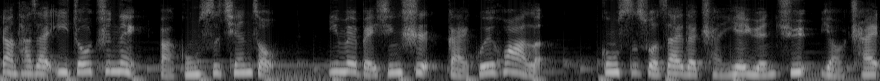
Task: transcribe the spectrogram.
让他在一周之内把公司迁走，因为北京市改规划了，公司所在的产业园区要拆。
